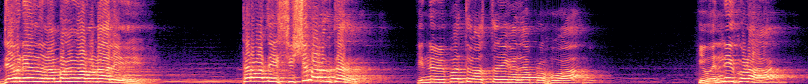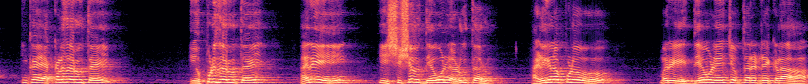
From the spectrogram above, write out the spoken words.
దేవుని నమ్మకంగా ఉండాలి. తర్వాత ఈ శిష్యులు అడుగుతారు ఇన్ని విపత్తులు వస్తున్నాయి కదా ప్రభువా ఇవన్నీ కూడా ఇంకా ఎక్కడ జరుగుతాయి? ఎప్పుడు జరుగుతాయి అని ఈ శిష్యులు దేవుణ్ణి అడుగుతారు. అడిగినప్పుడు మరి దేవుడు ఏం చెప్తారంటే ఇక్కడ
